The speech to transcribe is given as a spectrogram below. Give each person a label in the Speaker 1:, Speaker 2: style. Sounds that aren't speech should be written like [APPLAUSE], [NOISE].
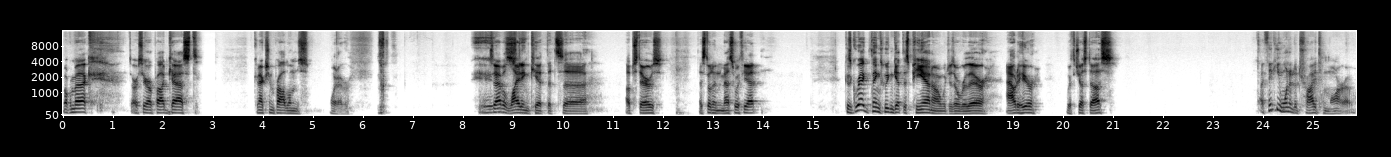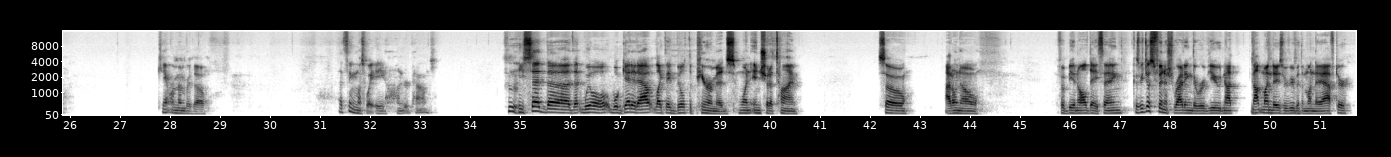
Speaker 1: Welcome back to RCR podcast. Connection problems, whatever. [LAUGHS] So I have a lighting kit that's uh, upstairs. I still didn't mess with yet because Greg thinks we can get this piano, which is over there, out of here with just us. I think he wanted to try tomorrow. Can't remember though. That thing must weigh 800 pounds.
Speaker 2: Hmm.
Speaker 1: He said uh, that we'll we'll get it out like they built the pyramids, one inch at a time. So I don't know if it'd be an all day thing because we just finished writing the review, not not Monday's review, but the Monday after.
